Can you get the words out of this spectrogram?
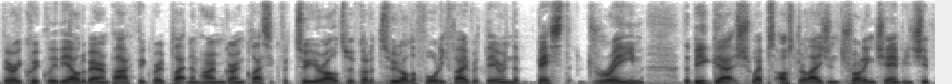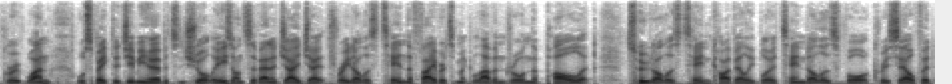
Very quickly, the Aldebaran Park Vic Vicbred Platinum Homegrown Classic for two-year-olds. We've got a $2.40 favourite there in the Best Dream. The big uh, Schweppes Australasian Trotting Championship Group 1. We'll speak to Jimmy Herbertson shortly. He's on Savannah JJ at $3.10. The favourites McLovin drawn the pole at $2.10. Kyvalley Blue $10 for Chris Elford.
